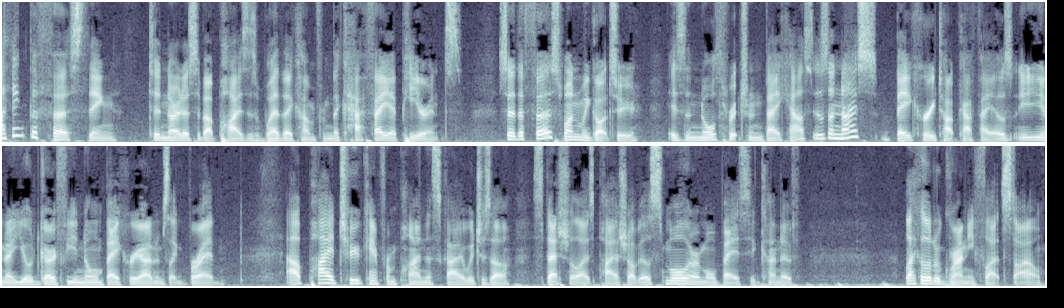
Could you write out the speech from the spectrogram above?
I think the first thing to notice about pies is where they come from, the cafe appearance. So the first one we got to is the North Richmond Bakehouse. It was a nice bakery type cafe. It was, you know, you would go for your normal bakery items like bread. Our pie two came from Pie in the Sky, which is a specialized pie shop. It was smaller and more basic, kind of like a little granny flat style.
